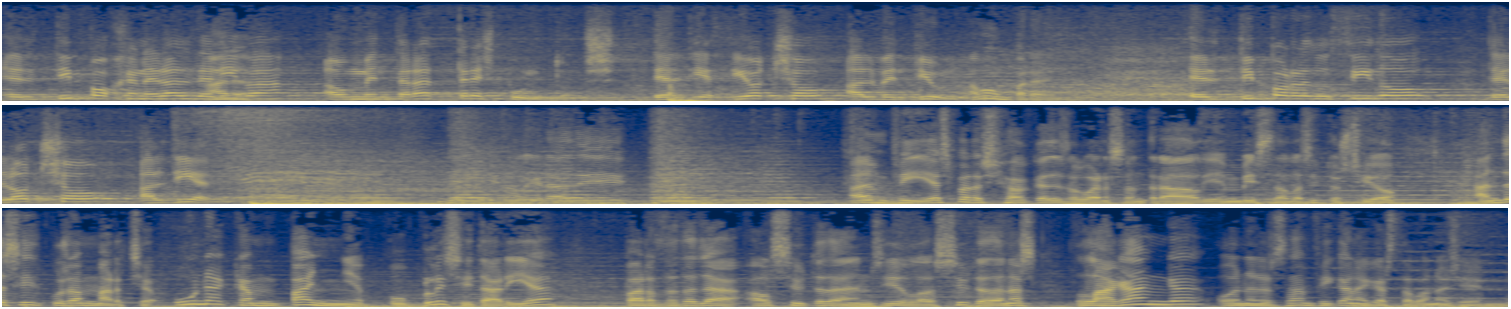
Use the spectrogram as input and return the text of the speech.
sí. el tipo general del Ara. IVA aumentará tres puntos, del 18 al 21. Amb un parell. El tipo reducido del 8 al 10. Que no li agradi. En fi, és per això que des del govern central i en vista de la situació han decidit posar en marxa una campanya publicitària per detallar als ciutadans i les ciutadanes la ganga on ens estan ficant aquesta bona gent.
